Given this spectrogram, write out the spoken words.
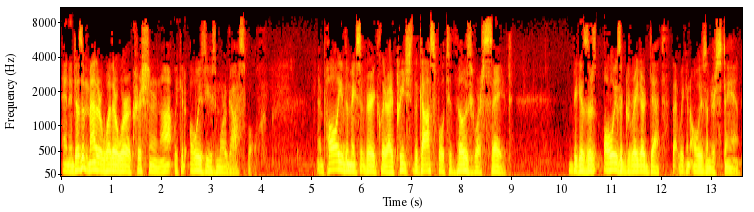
And it doesn't matter whether we're a Christian or not, we could always use more gospel. And Paul even makes it very clear, I preach the gospel to those who are saved. Because there's always a greater depth that we can always understand.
